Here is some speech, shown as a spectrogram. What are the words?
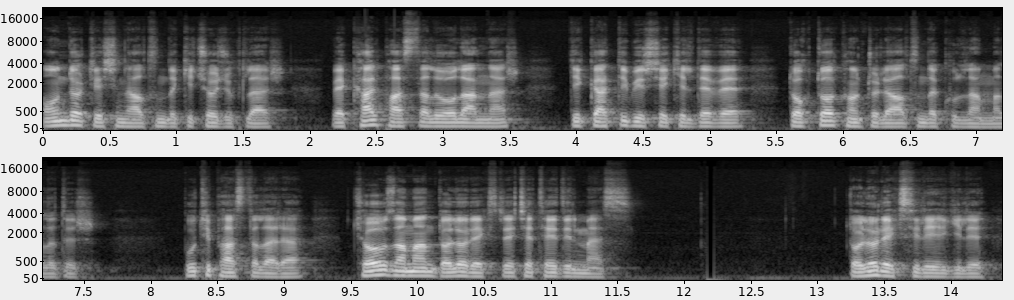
14 yaşın altındaki çocuklar ve kalp hastalığı olanlar dikkatli bir şekilde ve doktor kontrolü altında kullanmalıdır. Bu tip hastalara çoğu zaman Dolorex reçete edilmez. Dolorex ile ilgili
